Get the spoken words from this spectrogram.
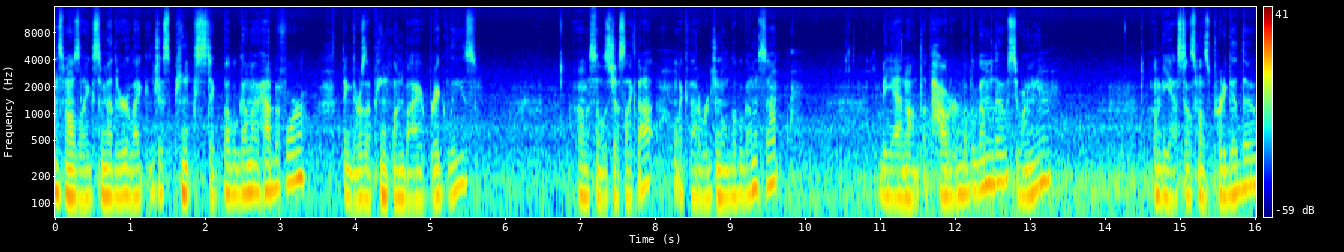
It smells like some other, like, just pink stick bubble gum I've had before. I think there was a pink one by Wrigley's. Um, it smells just like that, like that original bubblegum scent. But yeah, not the powdered bubblegum though, see what I mean? Um, but yeah, still smells pretty good though.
